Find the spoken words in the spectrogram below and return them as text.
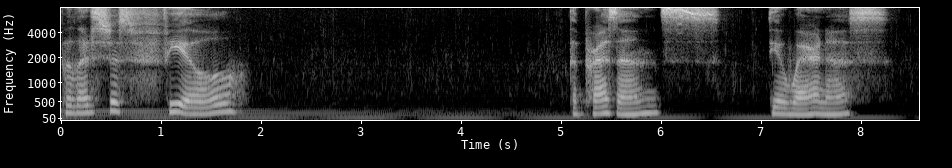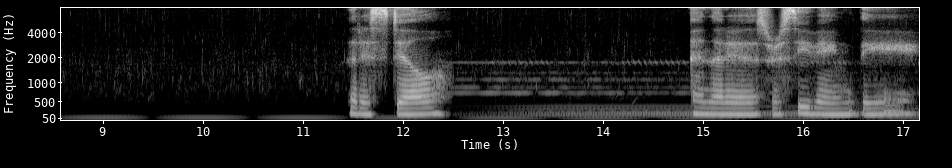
But let's just feel the presence, the awareness that is still and that is receiving the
